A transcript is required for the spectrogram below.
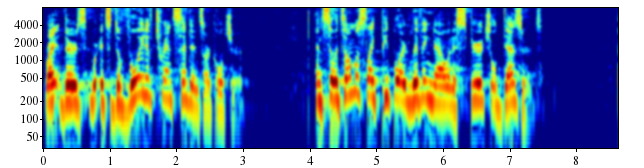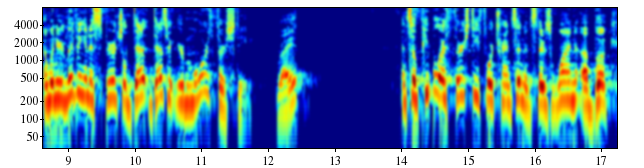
right? There's, it's devoid of transcendence, our culture. And so it's almost like people are living now in a spiritual desert. And when you're living in a spiritual de- desert, you're more thirsty, right? And so people are thirsty for transcendence. There's one book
